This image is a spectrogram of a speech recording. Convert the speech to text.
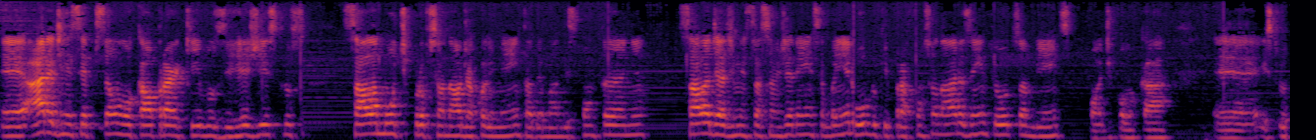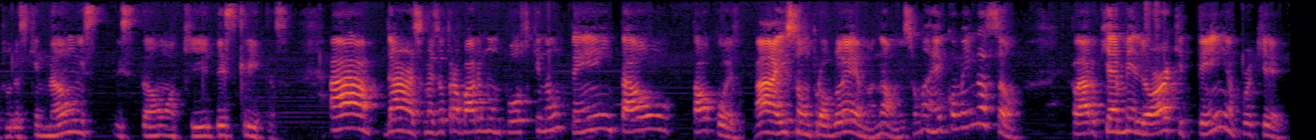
É, área de recepção local para arquivos e registros, sala multiprofissional de acolhimento à demanda espontânea, sala de administração e gerência, banheiro público e para funcionários, entre outros ambientes. Pode colocar é, estruturas que não estão aqui descritas. Ah, Darcy, mas eu trabalho num posto que não tem tal tal coisa. Ah, isso é um problema? Não, isso é uma recomendação. Claro que é melhor que tenha, porque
